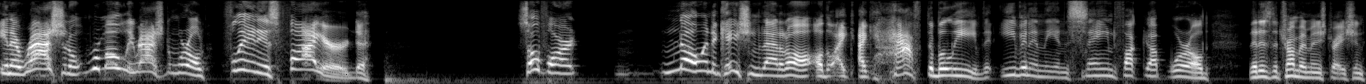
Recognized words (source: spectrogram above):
In a rational, remotely rational world, Flynn is fired. So far, no indication of that at all. Although I, I have to believe that even in the insane, fucked up world that is the Trump administration,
